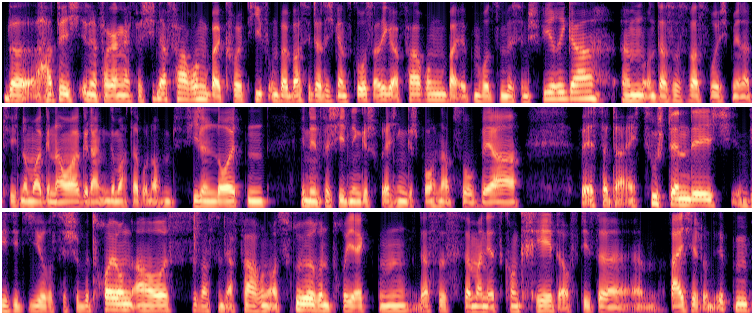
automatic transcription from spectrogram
da hatte ich in der Vergangenheit verschiedene Erfahrungen. Bei Korrektiv und bei Bassit hatte ich ganz großartige Erfahrungen. Bei Ippen wurde es ein bisschen schwieriger. Ähm, und das ist was, wo ich mir natürlich nochmal genauer Gedanken gemacht habe und auch mit vielen Leuten in den verschiedenen Gesprächen gesprochen habe. So, wer, Wer ist da eigentlich zuständig? Wie sieht die juristische Betreuung aus? Was sind Erfahrungen aus früheren Projekten? Das ist, wenn man jetzt konkret auf diese ähm, Reichelt und Ippen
